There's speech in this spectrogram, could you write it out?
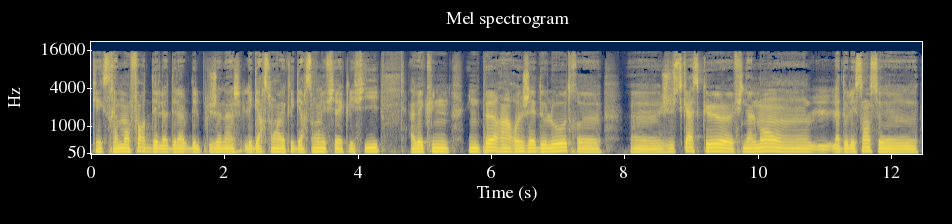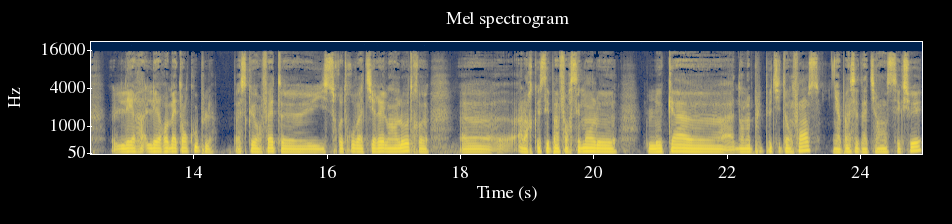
qui est extrêmement forte dès dès, le plus jeune âge. Les garçons avec les garçons les filles avec les filles avec une une peur un rejet de l'autre euh, jusqu'à ce que euh, finalement l'adolescence euh, les, les remette en couple. Parce qu'en en fait ils se retrouvent attirés l'un l'autre alors que c'est pas forcément le le cas dans la plus petite enfance. Il n'y a pas cette attirance sexuée.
